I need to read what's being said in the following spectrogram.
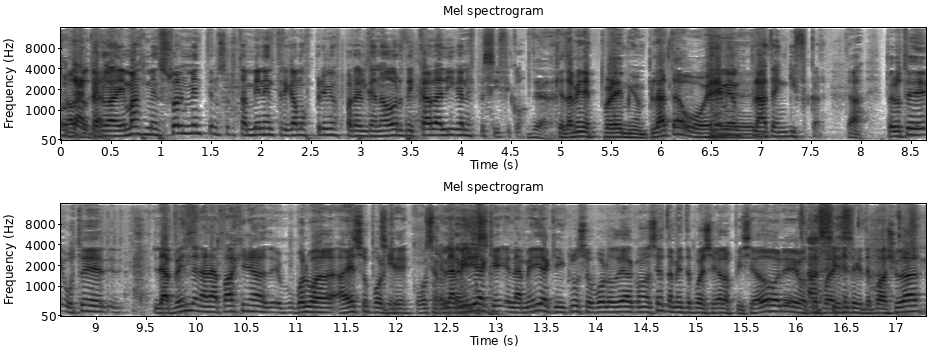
total. Pero además, mensualmente nosotros también entregamos premios para el ganador de cada liga en específico. Ya. ¿Que también es premio en plata o es- Premio en plata, en gift card. Está. Pero ustedes, ustedes la venden a la página, vuelvo a, a eso porque Sí, ¿cómo se en la medida que en la medida que incluso vos lo des a conocer también te puede llegar auspiciadores o te puede, es. gente que te pueda ayudar.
